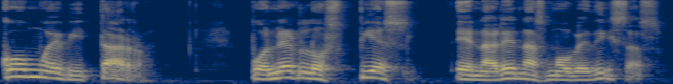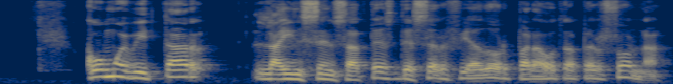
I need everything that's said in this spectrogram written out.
¿Cómo evitar poner los pies en arenas movedizas. ¿Cómo evitar la insensatez de ser fiador para otra persona?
